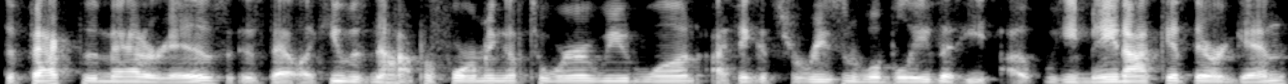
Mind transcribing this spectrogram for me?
the fact of the matter is is that like he was not performing up to where we'd want. I think it's reasonable to believe that he uh, he may not get there again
